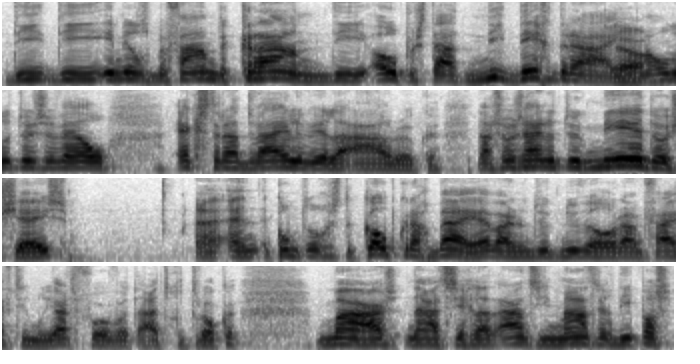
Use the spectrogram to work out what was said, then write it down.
Die, die inmiddels befaamde kraan die open staat niet dichtdraaien. Ja. Maar ondertussen wel extra dweilen willen aanrukken. Nou, zo zijn natuurlijk meer dossiers. Uh, en er komt nog eens de koopkracht bij, hè, waar natuurlijk nu wel ruim 15 miljard voor wordt uitgetrokken. Maar naar het zich laat aanzien, maatregelen die pas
